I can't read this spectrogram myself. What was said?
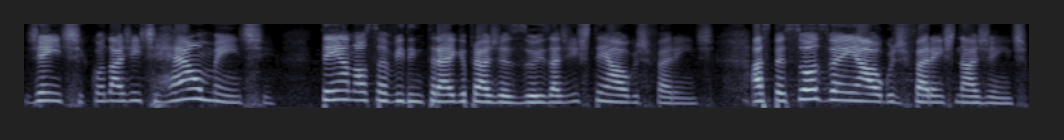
Gente, quando a gente realmente tem a nossa vida entregue para Jesus, a gente tem algo diferente. As pessoas veem algo diferente na gente.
